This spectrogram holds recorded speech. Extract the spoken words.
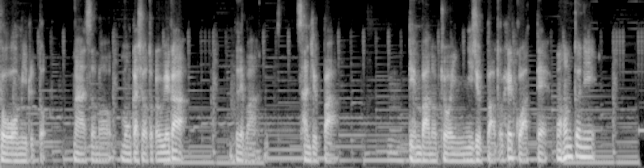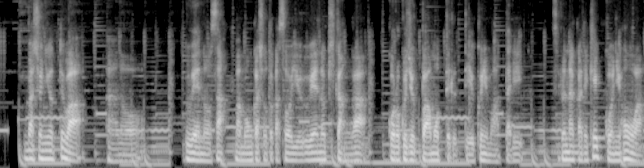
表を見ると。まあ、その文科省とか上が、例えば30%、現場の教員20%とか結構あって、もう本当に場所によっては、あの、上のさ、まあ、文科省とかそういう上の機関が5、60%持ってるっていう国もあったりする中で結構日本は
